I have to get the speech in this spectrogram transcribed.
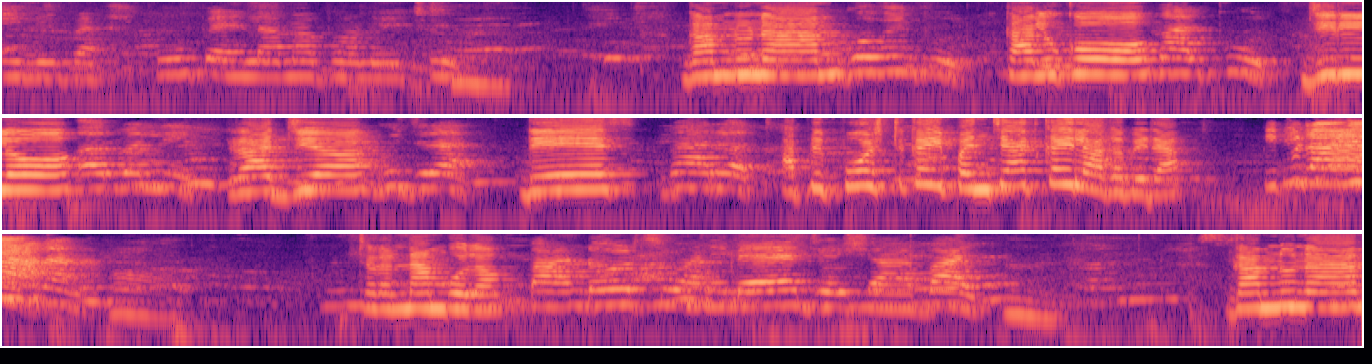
દિલીપભાઈ. હું પહેલામાં ભણું છું. ગામનું નામ? તાલુકો? જિલ્લો? રાજ્ય? ગુજરાત. દેશ? ભારત. આપણી પોસ્ટ કઈ? પંચાયત કઈ લાગે બેટા? ચલો નામ બોલો ગામનું નામ?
